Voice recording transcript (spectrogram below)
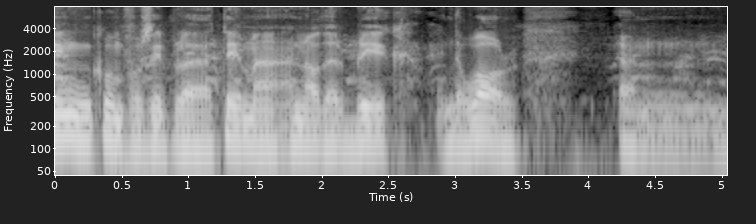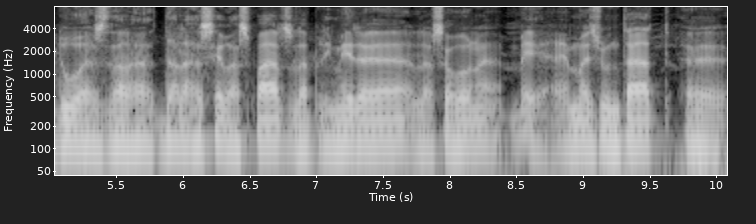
Inconfusible tema Another Brick in the Wall en dues de, la, de les seves parts, la primera, la segona... Bé, hem ajuntat eh,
